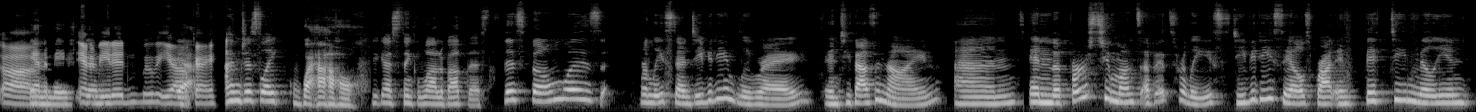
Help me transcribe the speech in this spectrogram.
uh Animation. animated movie yeah, Yeah. okay I'm just like, wow. You guys think a lot about this. This film was released on DVD and Blu-ray in 2009, and in the first two months of its release, DVD sales brought in 50 million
